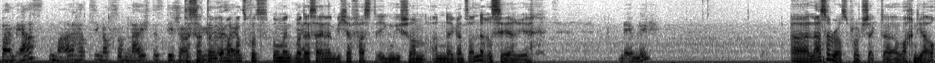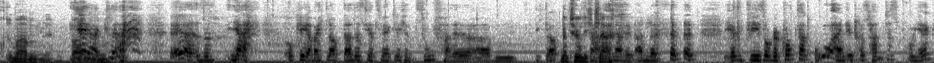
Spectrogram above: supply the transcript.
beim ersten Mal hat sie noch so ein leichtes Déjà-vu. Das hat dann immer ganz kurz, Moment mal, ja. das erinnert mich ja fast irgendwie schon an eine ganz andere Serie. Nämlich? Äh, Lazarus Project, da wachen die auch immer. ja, ja, klar. Ja, also, ja, okay, aber ich glaube, das ist jetzt wirklich ein Zufall. Ähm, ich glaube, natürlich dass klar. einer den anderen irgendwie so geguckt hat, oh, ein interessantes Projekt.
